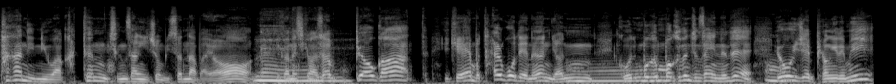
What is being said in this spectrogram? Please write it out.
파가니니와 같은 증상이 좀 있었나 봐요. 네. 그러니까 쉽게 말해서 뼈가 이렇게 뭐 탈고되는 연 어. 그 뭐, 뭐 그런 증상이 있는데 어. 요 이제 병 이름이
